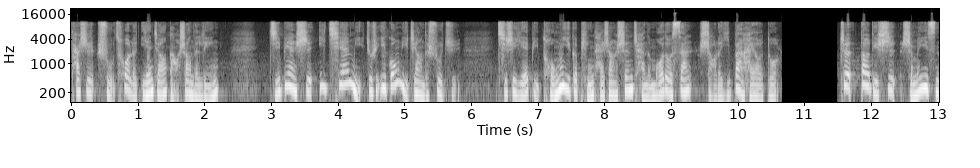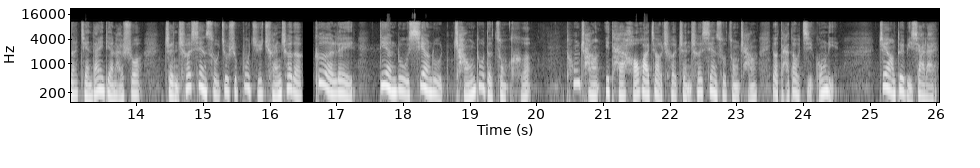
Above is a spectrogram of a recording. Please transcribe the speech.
他是数错了演讲稿上的零。即便是一千米，就是一公里这样的数据，其实也比同一个平台上生产的 Model 三少了一半还要多。这到底是什么意思呢？简单一点来说，整车限速就是布局全车的各类电路线路长度的总和。通常一台豪华轿车整车限速总长要达到几公里，这样对比下来，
